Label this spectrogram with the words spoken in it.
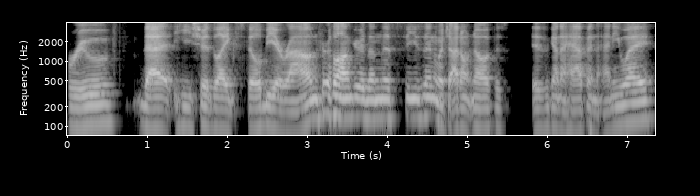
prove that he should like still be around for longer than this season, which I don't know if is is going to happen anyway.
